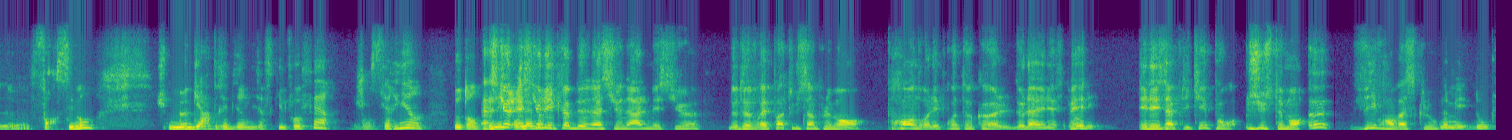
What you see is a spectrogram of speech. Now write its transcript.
euh, forcément. Je me garderai bien de dire ce qu'il faut faire. J'en sais rien. D'autant que, est-ce que, les clubs de national, messieurs, ne devraient pas tout simplement prendre les protocoles de la LFP et les appliquer pour justement eux vivre en vase clos? Non mais donc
